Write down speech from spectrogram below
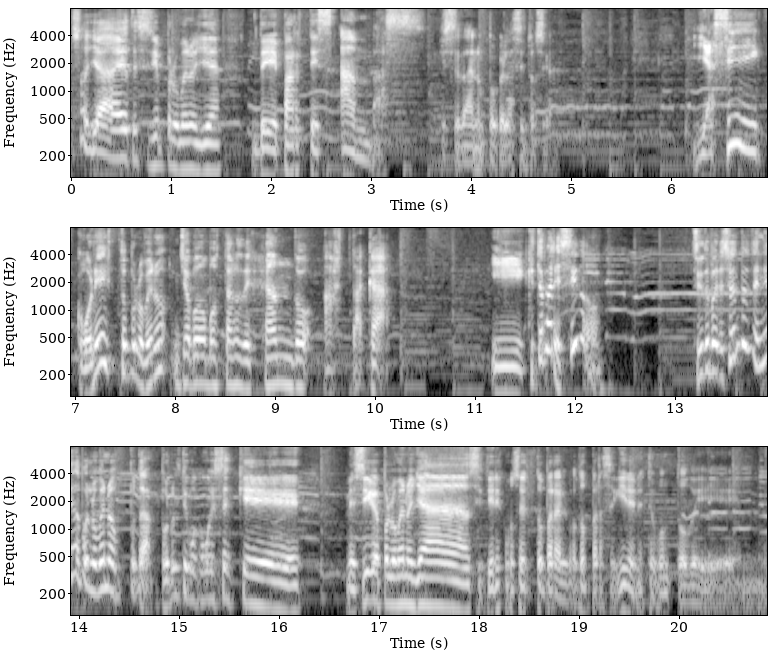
eso ya es decisión por lo menos ya de partes ambas que se dan un poco la situación. Y así, con esto por lo menos ya podemos estar dejando hasta acá. ¿Y qué te ha parecido? Si te pareció entretenido, por lo menos, puta, por último, como dicen que me sigas por lo menos ya, si tienes como esto para el botón para seguir en este punto de... En,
